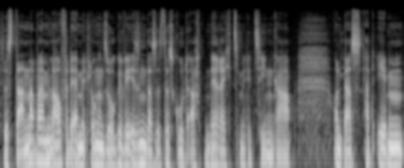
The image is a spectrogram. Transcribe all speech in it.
Es ist dann aber im Laufe der Ermittlungen so gewesen, dass es das Gutachten der Rechtsmedizin gab. Und das hat eben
